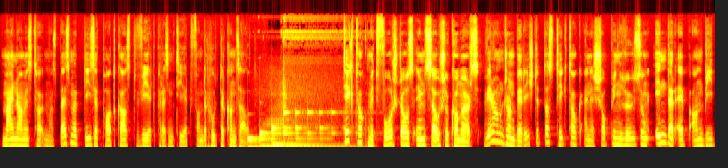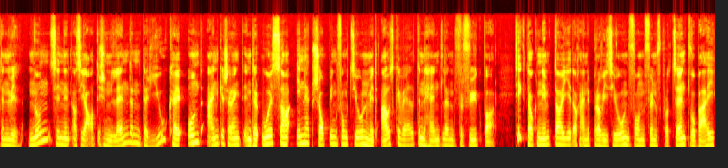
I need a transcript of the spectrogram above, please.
Mein Name ist Thomas Besmer. Dieser Podcast wird präsentiert von der Hutter Consult. TikTok mit Vorstoß im Social Commerce. Wir haben schon berichtet, dass TikTok eine Shopping-Lösung in der App anbieten will. Nun sind in asiatischen Ländern, der UK und eingeschränkt in der USA In-App-Shopping-Funktionen mit ausgewählten Händlern verfügbar. TikTok nimmt da jedoch eine Provision von 5%, wobei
